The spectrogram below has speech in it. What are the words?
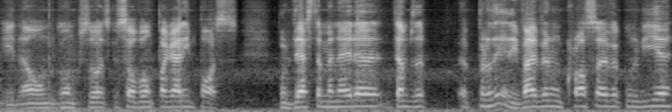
e não com pessoas que só vão pagar impostos. Porque desta maneira estamos a, a perder e vai haver um crossover que um dia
